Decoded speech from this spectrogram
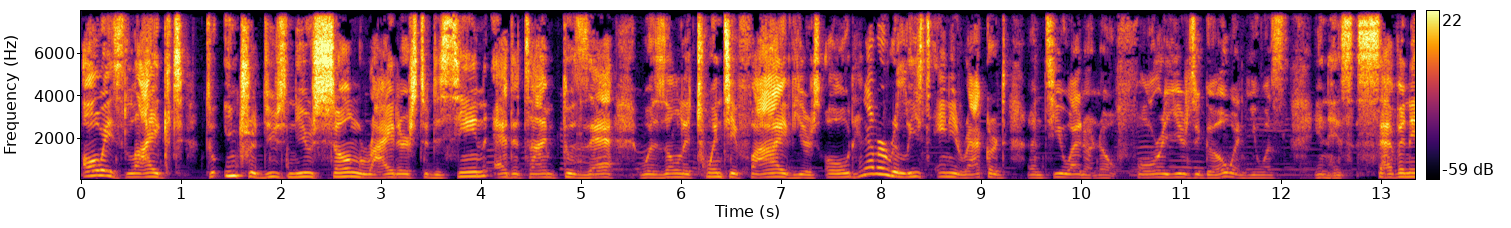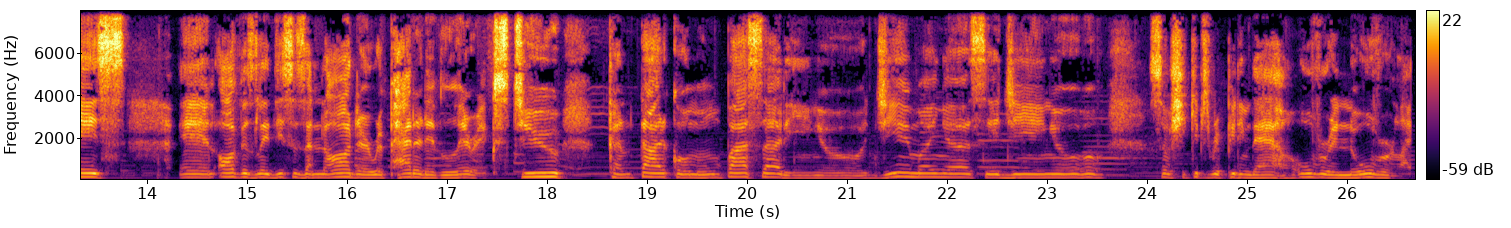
always liked to introduce new songwriters to the scene. At the time, Tuzé was only 25 years old. He never released any record until I don't know four years ago when he was in his 70s. And obviously, this is another repetitive lyrics to cantar como um passarinho de manhã cedinho. So she keeps repeating that over and over, like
